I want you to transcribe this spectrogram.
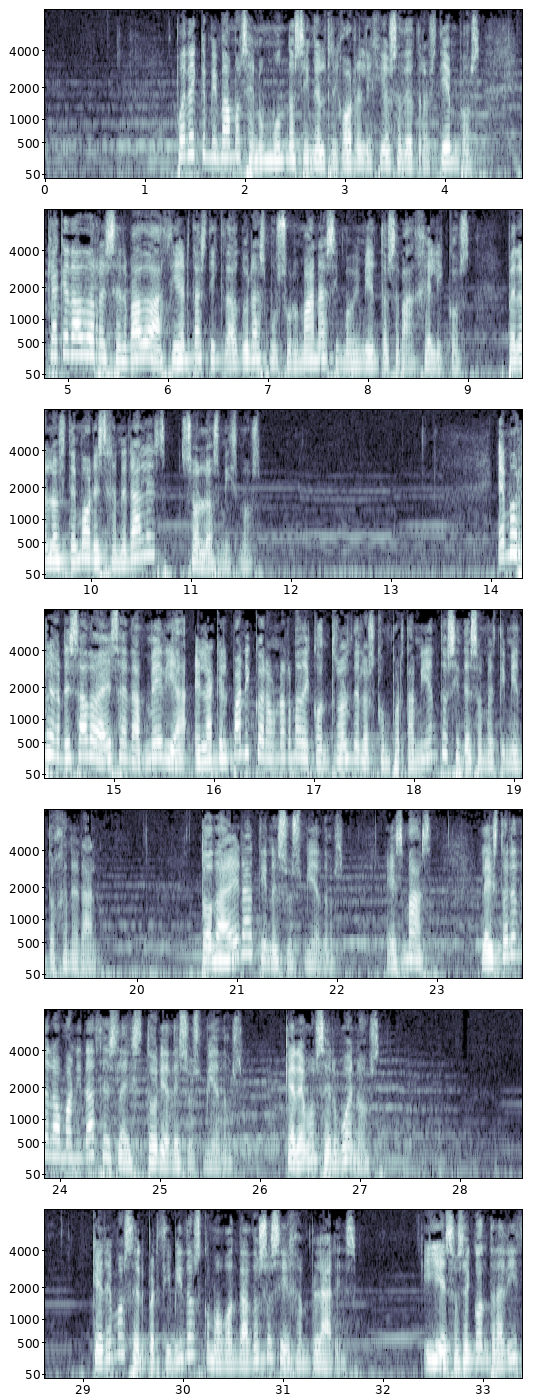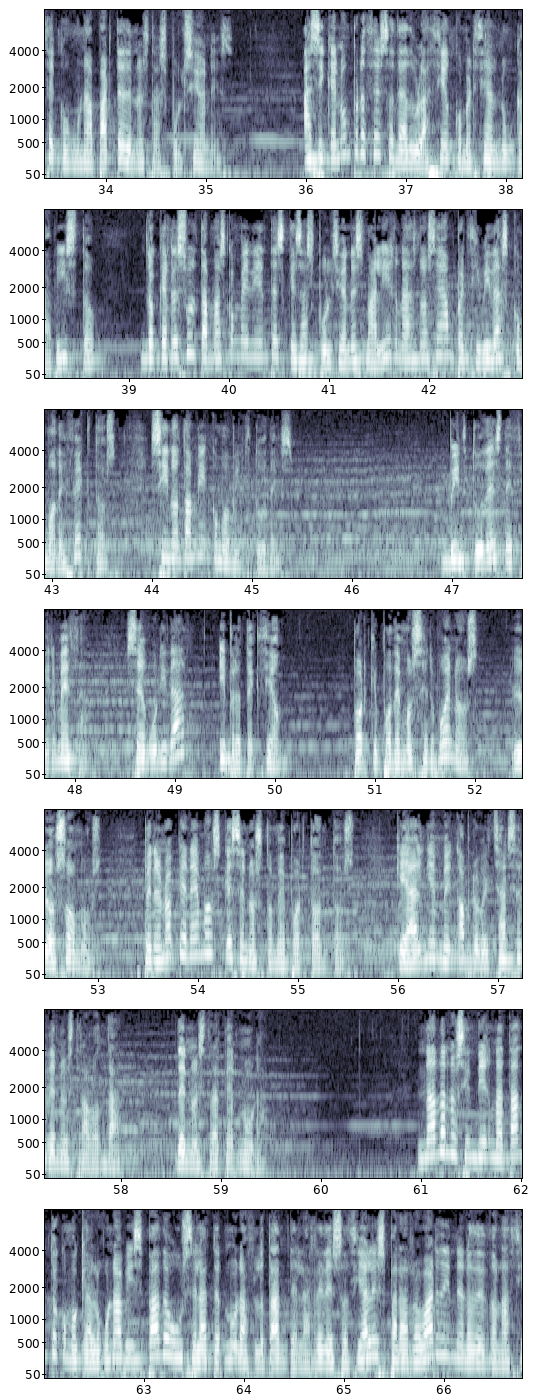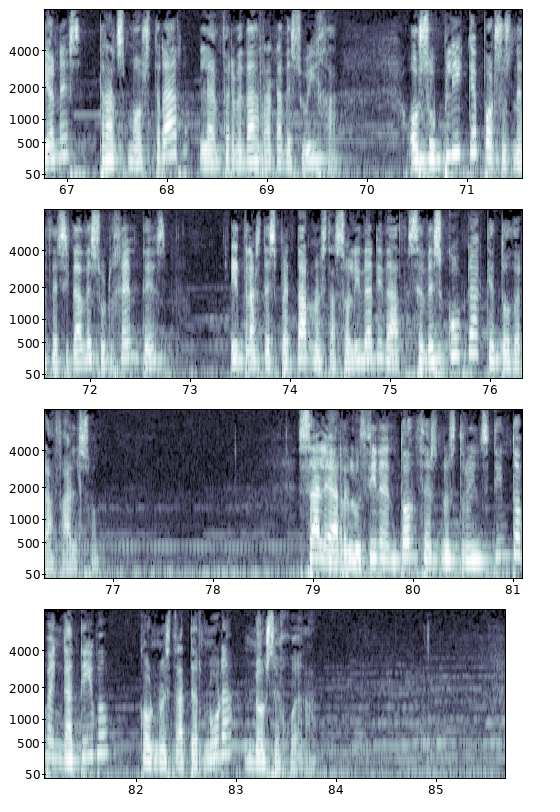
Puede que vivamos en un mundo sin el rigor religioso de otros tiempos, que ha quedado reservado a ciertas dictaduras musulmanas y movimientos evangélicos, pero los temores generales son los mismos. Hemos regresado a esa Edad Media en la que el pánico era un arma de control de los comportamientos y de sometimiento general. Toda era tiene sus miedos. Es más, la historia de la humanidad es la historia de sus miedos. Queremos ser buenos, Queremos ser percibidos como bondadosos y ejemplares, y eso se contradice con una parte de nuestras pulsiones. Así que en un proceso de adulación comercial nunca visto, lo que resulta más conveniente es que esas pulsiones malignas no sean percibidas como defectos, sino también como virtudes. Virtudes de firmeza, seguridad y protección. Porque podemos ser buenos, lo somos, pero no queremos que se nos tome por tontos, que alguien venga a aprovecharse de nuestra bondad de nuestra ternura. Nada nos indigna tanto como que algún avispado use la ternura flotante en las redes sociales para robar dinero de donaciones tras mostrar la enfermedad rara de su hija, o suplique por sus necesidades urgentes y tras despertar nuestra solidaridad se descubra que todo era falso. Sale a relucir entonces nuestro instinto vengativo, con nuestra ternura no se juega.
